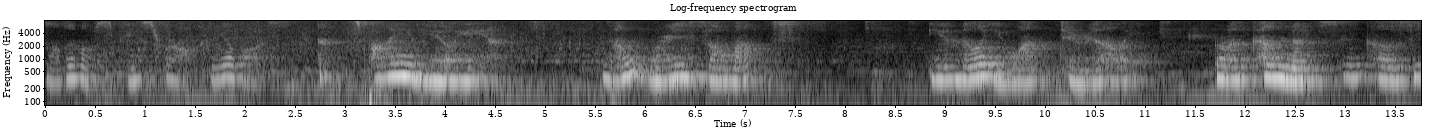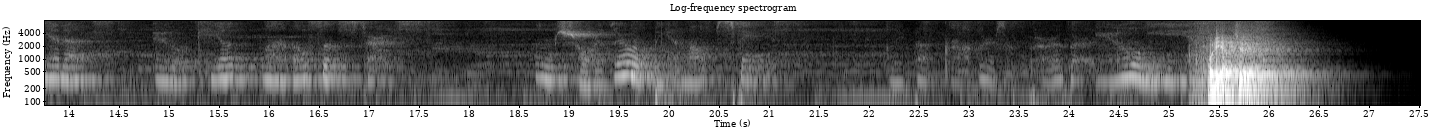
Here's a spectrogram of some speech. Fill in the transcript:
There's not enough space for all three of us. It's fine, Yui. Don't worry so much. You know you want to really. Look how nice and cozy it is. Two cute little sisters. I'm sure there will be enough space. I bet brothers and further. Yui. What are you up to?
